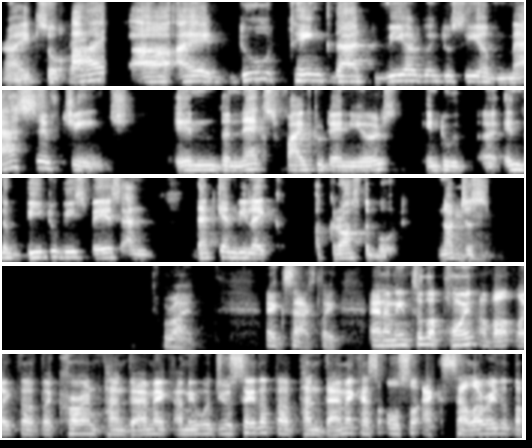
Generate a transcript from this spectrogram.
right so right. i uh, i do think that we are going to see a massive change in the next 5 to 10 years into uh, in the b2b space and that can be like across the board not mm-hmm. just right Exactly. And I mean, to the point about like the, the current pandemic, I mean, would you say that the pandemic has also accelerated the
